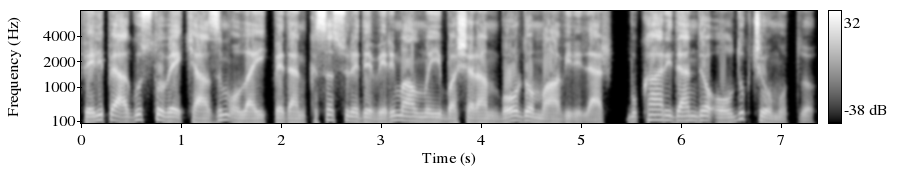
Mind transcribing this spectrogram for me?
Felipe Augusto ve Kazım Olaikbe'den kısa sürede verim almayı başaran Bordo Mavililer, Bukari'den de oldukça umutlu.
